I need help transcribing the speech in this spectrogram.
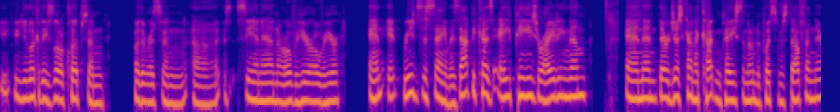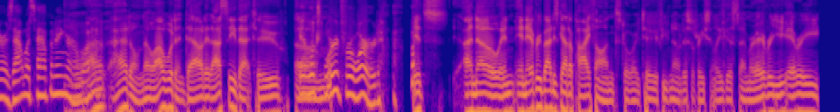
you, you look at these little clips and whether it's in uh, CNN or over here, over here, and it reads the same. Is that because AP's writing them? And then they're just kind of cut and pasting them to put some stuff in there. Is that what's happening, or No, what? I, I don't know i wouldn't doubt it i see that too it looks Um, word for word. it's i know and and everybody's got a python story too if you've noticed recently this summer every every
